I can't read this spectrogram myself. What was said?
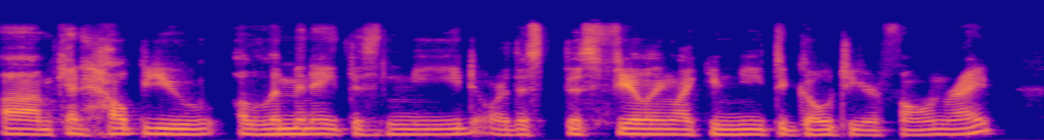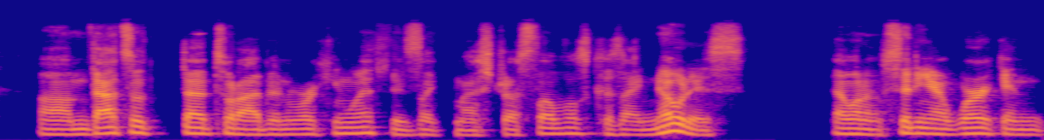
um, can help you eliminate this need or this this feeling like you need to go to your phone right um, that's what that's what i've been working with is like my stress levels because i notice that when i'm sitting at work and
